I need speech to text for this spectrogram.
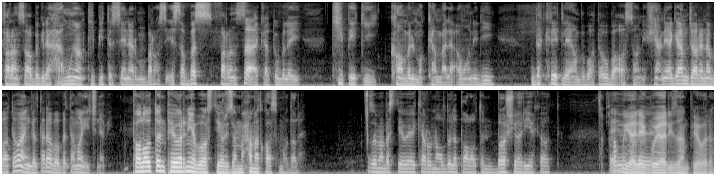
فەەنسا بگرە هەمویان تیپی ترسێنەر بوون بەڕاستی ئێستا بەس فەەنسا کە تو بڵێ تیپێکی کامل مکەمەلە ئەوانی دی دەکرێت لەیان بباتەوە بە ئاسانیش یعنی ئەگەم جارە نەباتەوە ئەنگلتەرا بە بەتەما هیچ نەبی پاڵاوتن پێوەەر نییە بۆستی یاریزە محەممەد قاسم مۆدەڵێ زەمە بەستەوەیە کە ڕۆناالدو لە پاڵاوتن باش یاریەکەات هەموو یاریێک بۆ یاریزان پێوەرە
